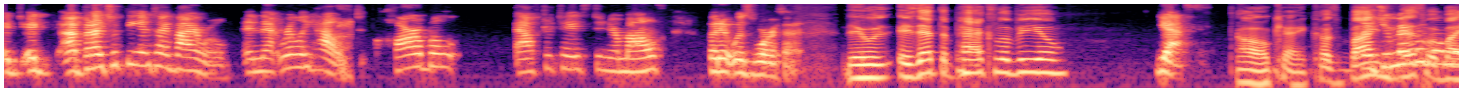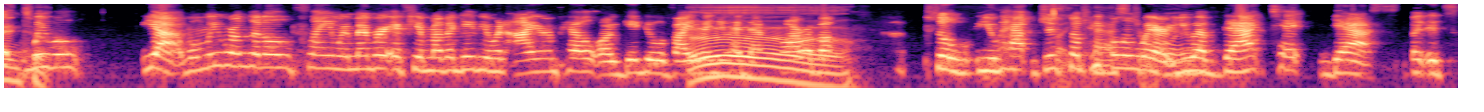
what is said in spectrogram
it, it, uh, but I took the antiviral, and that really helped. Horrible aftertaste in your mouth, but it was worth it. There was is that the Paxlovid? Yes. Oh, okay. Because But Biden you that's what Biden we, we took. were, yeah, when we were little, Flame. Remember, if your mother gave you an iron pill or gave you a vitamin, you had that horrible. So you have just so people are aware, oil. you have that. Ta- yes, but it's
